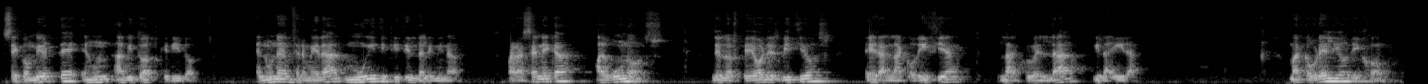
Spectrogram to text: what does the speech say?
se convierte en un hábito adquirido, en una enfermedad muy difícil de eliminar. Para Séneca, algunos de los peores vicios eran la codicia, la crueldad y la ira. Marco Aurelio dijo,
